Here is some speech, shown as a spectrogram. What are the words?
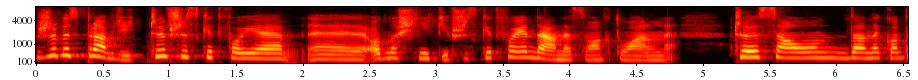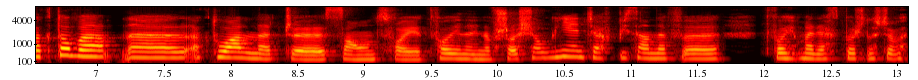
żeby sprawdzić, czy wszystkie Twoje e, odnośniki, wszystkie Twoje dane są aktualne, czy są dane kontaktowe e, aktualne, czy są twoje, twoje najnowsze osiągnięcia wpisane w e, Twoich mediach społecznościowych.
